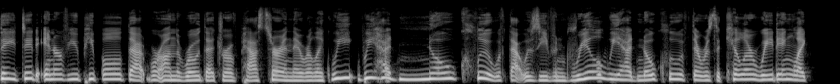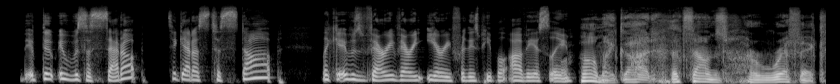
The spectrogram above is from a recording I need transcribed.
They did interview people that were on the road that drove past her and they were like, "We we had no clue if that was even real. We had no clue if there was a killer waiting like if it was a setup to get us to stop." Like it was very very eerie for these people obviously. Oh my God. That sounds horrific.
